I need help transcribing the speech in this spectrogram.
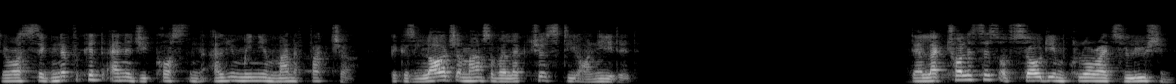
There are significant energy costs in aluminium manufacture because large amounts of electricity are needed. The electrolysis of sodium chloride solution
